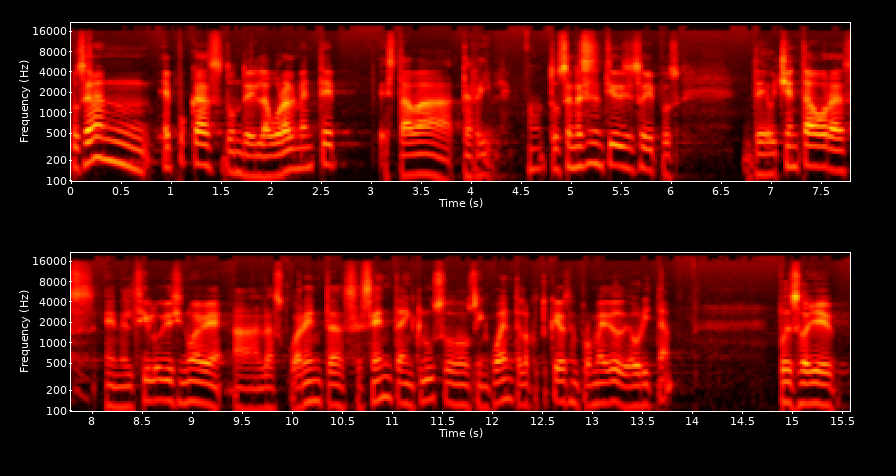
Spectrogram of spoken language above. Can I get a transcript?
pues eran épocas donde laboralmente estaba terrible. Entonces, en ese sentido dices, oye, pues de 80 horas en el siglo XIX a las 40, 60, incluso 50, lo que tú quieras en promedio de ahorita, pues oye,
